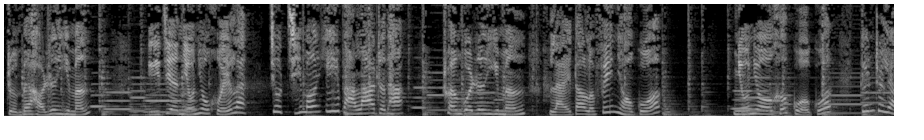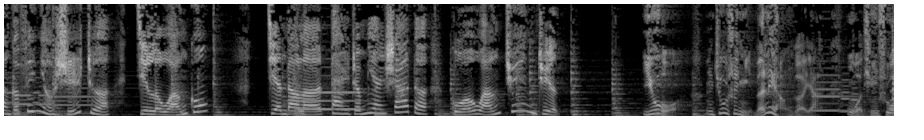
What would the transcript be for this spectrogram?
准备好任意门。一见牛牛回来，就急忙一把拉着他，穿过任意门，来到了飞鸟国。牛牛和果果跟着两个飞鸟使者进了王宫。见到了戴着面纱的国王俊俊。哟，就是你们两个呀！我听说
